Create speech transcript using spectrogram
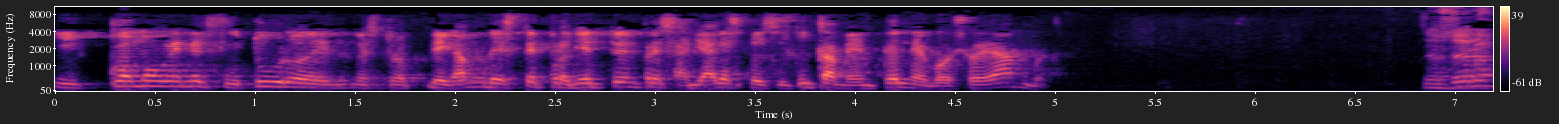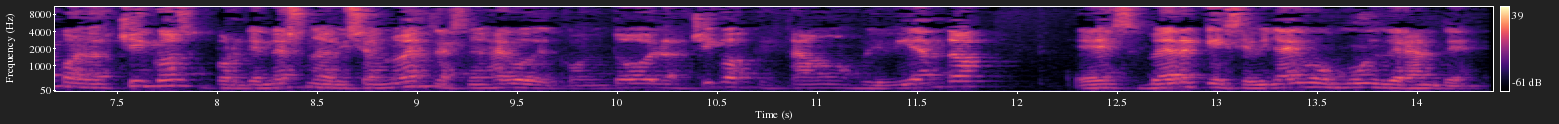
¿Y cómo ven el futuro de nuestro, digamos, de este proyecto empresarial, específicamente el negocio de Amber? Nosotros con los chicos, porque no es una visión nuestra, sino es algo de con todos los chicos que estamos viviendo, es ver que se viene algo muy grande.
